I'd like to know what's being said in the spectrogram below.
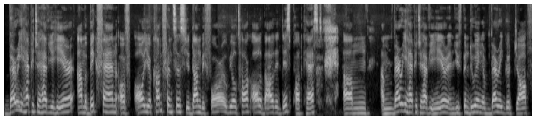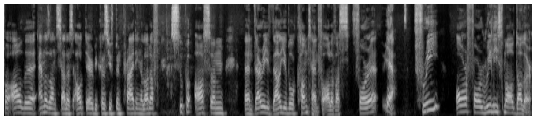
very happy to have you here. I'm a big fan of all your conferences you've done before. We'll talk all about it this podcast. Um, I'm very happy to have you here, and you've been doing a very good job for all the Amazon sellers out there because you've been providing a lot of super awesome and very valuable content for all of us for uh, yeah free or for really small dollar.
